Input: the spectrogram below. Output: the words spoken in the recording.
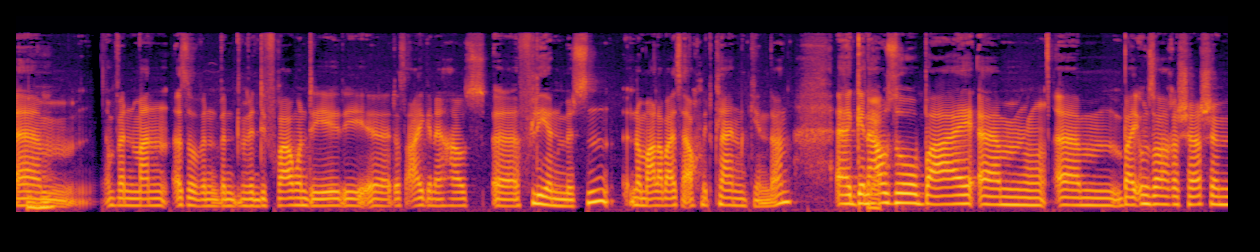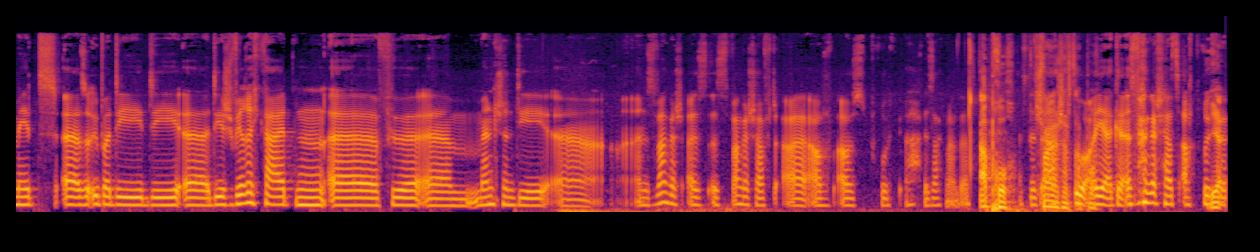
Ähm, mhm. Wenn man, also wenn, wenn, wenn die Frauen die, die äh, das eigene Haus äh, fliehen müssen, normalerweise auch mit kleinen Kindern. Äh, genauso ja. bei, ähm, ähm, bei unserer Recherche mit, also über die, die, äh, die Schwierigkeiten äh, für ähm, Menschen, die äh, eine Schwangerschaft, als, als Schwangerschaft äh, auf, Ausbrüche, ach, wie sagt man das? Abbruch. Also Schwangerschaftsabbruch. ja, Schwangerschaftsabbrüche ja.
